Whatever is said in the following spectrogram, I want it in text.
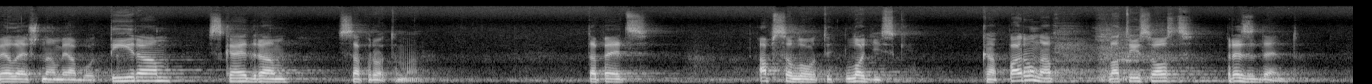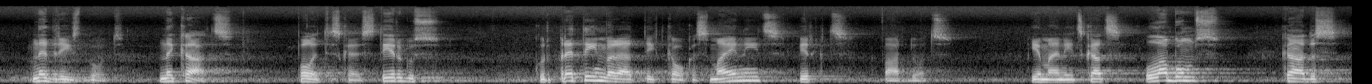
vēlēšanām jābūt tīrām, skaidrām, saprotamām. Tāpēc absolūti loģiski, ka par un ap Latvijas valsts prezidentu nedrīkst būt nekāds politiskais tirgus, kur pretīm varētu tikt kaut kas mainīts, pirkts, pārdots. Iemainīts kāds labums, kādas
